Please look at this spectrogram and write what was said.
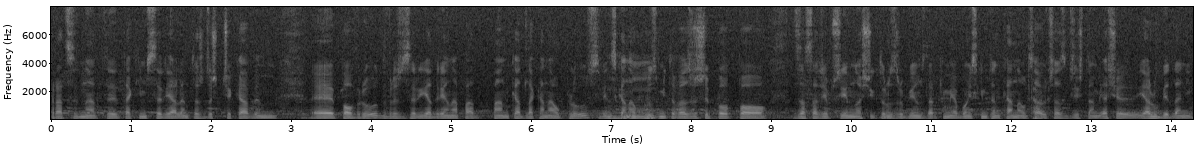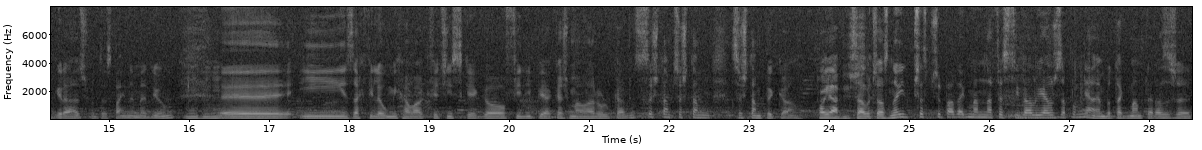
pracy nad e, takim serialem też dość ciekawym e, Powrót w reżyserii Adriana Pa- Panka dla Kanał Plus, więc Kanał Plus mi towarzyszy po, po zasadzie przyjemności, którą zrobiłem z Darkiem Jabłońskim, ten kanał cały czas gdzieś tam, ja, się, ja lubię dla nich grać, bo to jest fajne medium e, i za chwilę u Michała Kwiecińskiego, w Filipie jakaś mała rulka, więc coś tam, coś tam, coś tam pyka. Pojawisz Cały się. czas. No i przez przypadek mam na festiwalu, ja już zapomniałem, bo tak mam teraz, że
